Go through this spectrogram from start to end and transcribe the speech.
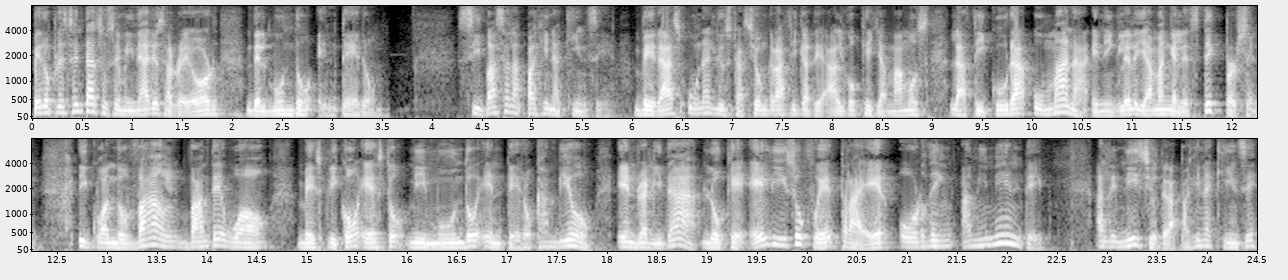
pero presenta sus seminarios alrededor del mundo entero. Si vas a la página 15, verás una ilustración gráfica de algo que llamamos la figura humana. En inglés le llaman el stick person. Y cuando Val Van de Waal me explicó esto, mi mundo entero cambió. En realidad, lo que él hizo fue traer orden a mi mente. Al inicio de la página 15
